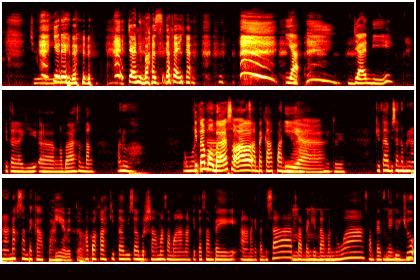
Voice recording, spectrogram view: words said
julid. Ya udah, udah, udah. Jangan dibahas katanya. ya, jadi Kita lagi eh, ngebahas tentang, aduh, umur kita mau bahas soal sampai kapan ya? iya, Gitu ya. Kita bisa nemenin anak-anak sampai kapan? iya betul. Apakah kita bisa bersama sama anak kita sampai anak kita besar, sampai kita menua, sampai punya Mm-mm. cucu,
